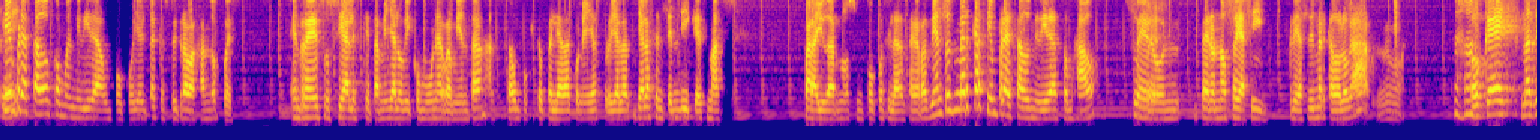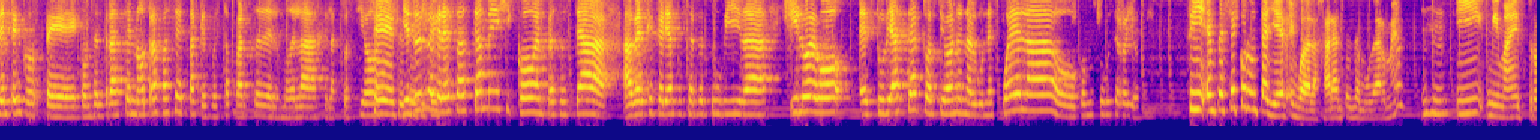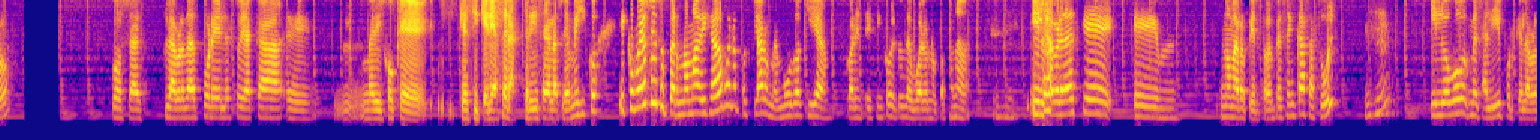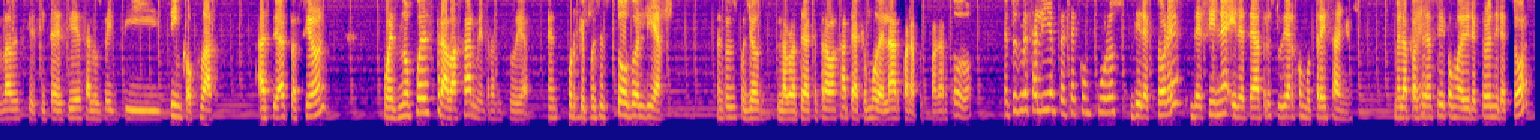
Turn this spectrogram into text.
Siempre ha estado como en mi vida un poco y ahorita que estoy trabajando pues en redes sociales, que también ya lo vi como una herramienta. Antes estaba un poquito peleada con ellas, pero ya, ya las entendí que es más para ayudarnos un poco si las agarras bien. Entonces, Merca siempre ha estado en mi vida somehow, pero, pero no soy así. Pero soy mercadóloga. Ok, más bien te, concentraste en otra faceta que fue esta parte del modelaje, la actuación. Sí, sí, y entonces regresaste a México, empezaste a, a, ver qué querías hacer de tu vida y luego estudiaste actuación en alguna escuela o cómo estuvo ese rollo. Sí, empecé con un taller en Guadalajara antes de mudarme y mi maestro, o sea, la verdad por él estoy acá. Eh, me dijo que, que, si quería ser actriz en la Ciudad de México. Y como yo soy súper nómada, dije, ah, bueno, pues claro, me mudo aquí a 45 minutos de vuelo, no pasa nada. Y la verdad es que em, no me arrepiento. Empecé en Casa Azul y luego me salí porque la verdad es que si te decides a los 25 plus a estudiar actuación, pues no puedes trabajar mientras estudias, porque pues es todo el día. Entonces, pues yo, la verdad, tenía que trabajar, tenía que modelar para pues pagar todo. Entonces me salí y empecé con puros directores de cine y de teatro a estudiar como tres años. Me la pasé así como de director en director.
